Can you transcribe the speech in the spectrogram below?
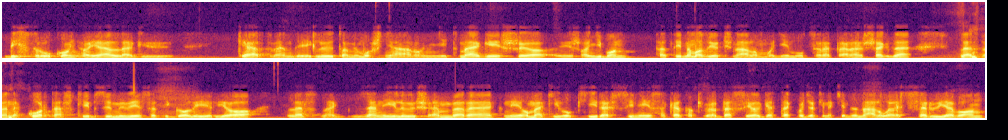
bistró konyha jellegű kertvendéglőt, ami most nyáron nyit meg, és, és annyiban, tehát én nem azért csinálom, hogy én ott szerepelhessek, de lesz benne kortás képzőművészeti galéria, lesznek zenélős emberek, néha meghívok híres színészeket, akivel beszélgetek, vagy akinek ilyen önálló egyszerűje van,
